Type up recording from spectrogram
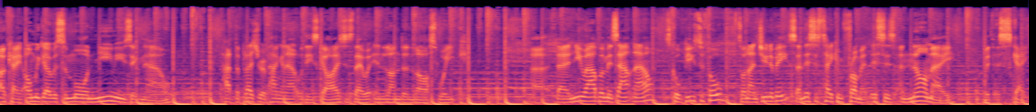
Okay, on we go with some more new music now. Had the pleasure of hanging out with these guys as they were in London last week. Uh, their new album is out now. It's called Beautiful. It's on Anjunabeats, and this is taken from it. This is Aname with Escape.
